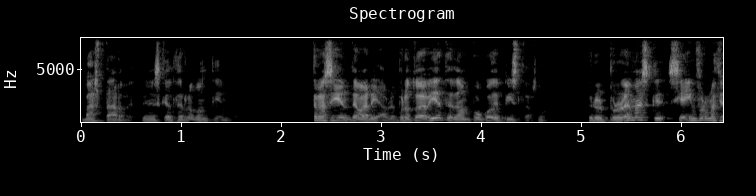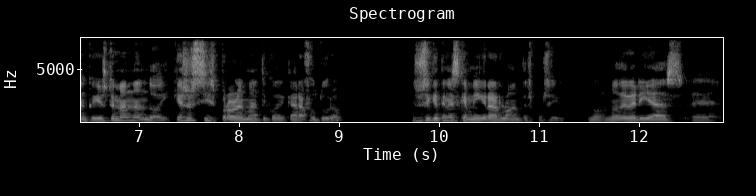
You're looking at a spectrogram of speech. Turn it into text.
vas tarde, tienes que hacerlo con tiempo. Esta es la siguiente variable, pero todavía te da un poco de pistas, ¿no? Pero el problema es que si hay información que yo estoy mandando hoy, que eso sí es problemático de cara a futuro, eso sí que tienes que migrar lo antes posible. No, deberías eh,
